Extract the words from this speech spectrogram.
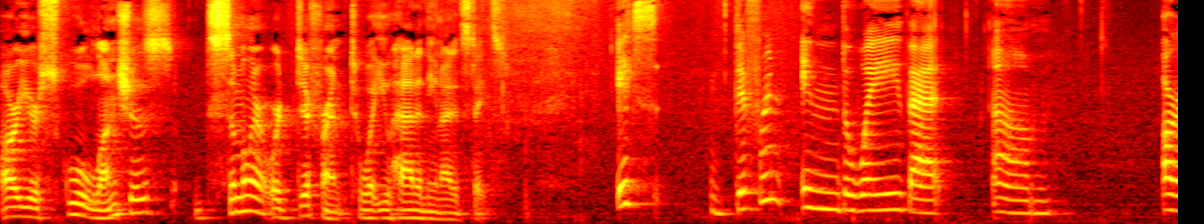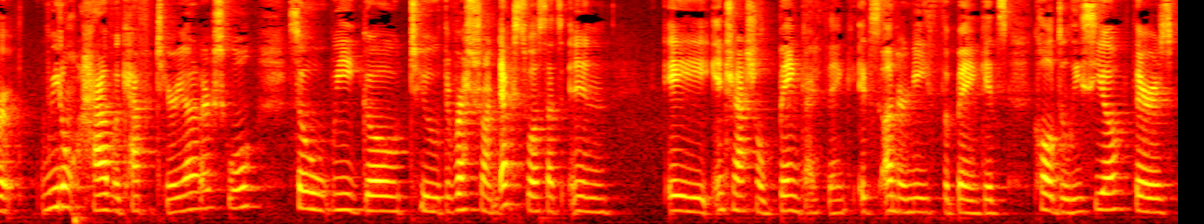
are your school lunches similar or different to what you had in the United States? It's different in the way that um, our we don't have a cafeteria at our school, so we go to the restaurant next to us. That's in a international bank. I think it's underneath the bank. It's called Delicio. There's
